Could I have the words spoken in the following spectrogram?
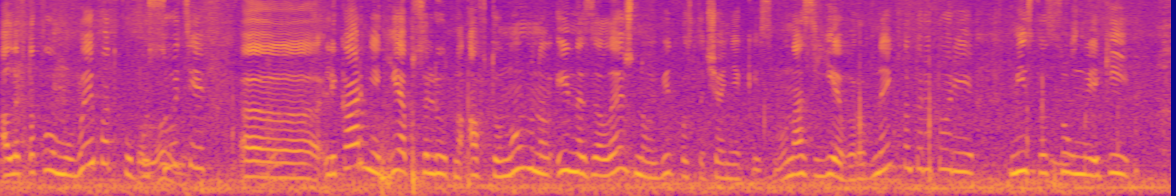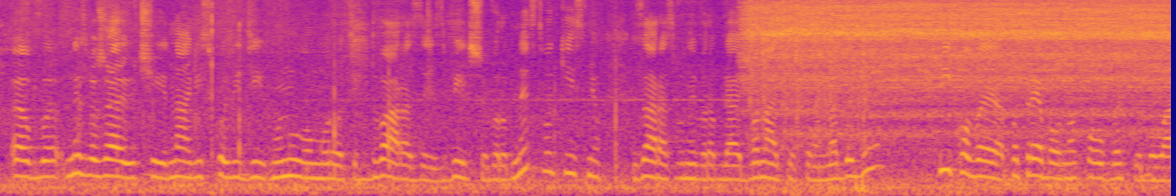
але в такому випадку, по суті, е, лікарня є абсолютно автономною і незалежною від постачання кисню. У нас є виробник на території міста Суми, який Е, в незважаючи на військові дії в минулому році в два рази збільшив виробництво кисню. Зараз вони виробляють 12 тонн на добу. Пікова потреба у нас по області була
